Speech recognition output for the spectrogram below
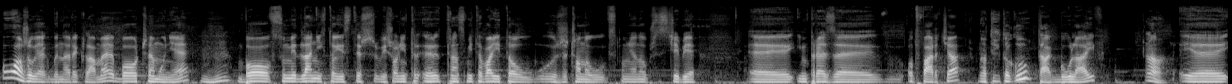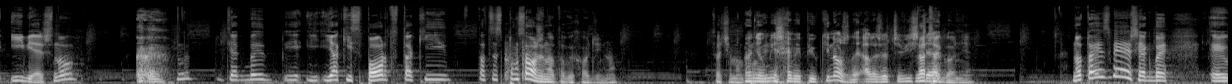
położył jakby na reklamę, bo czemu nie? Bo w sumie dla nich to jest też, wiesz, oni tr- e, transmitowali tą rzeczoną, wspomnianą przez ciebie e, imprezę otwarcia. Na TikToku? Tak, był live. A, E, I wiesz, no, no jakby jaki sport, taki, tacy sponsorzy na to wychodzi, no. Co ci mam no nie powiedzieć? umieszajmy piłki nożnej, ale rzeczywiście... Dlaczego nie? No to jest, wiesz, jakby y,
